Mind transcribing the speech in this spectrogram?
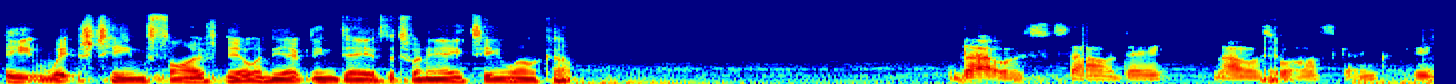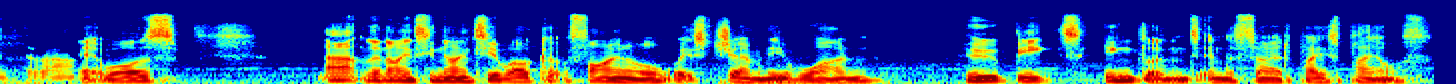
beat which team 5 0 on the opening day of the 2018 World Cup? That was Saudi. That was what I was getting confused about. It was at the 1990 World Cup final, which Germany won. Who beat England in the third place playoff?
